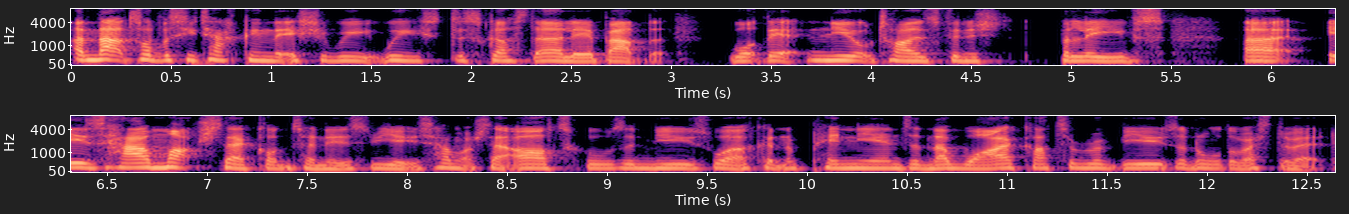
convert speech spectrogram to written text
And that's obviously tackling the issue we we discussed earlier about the, what the New York Times finished believes uh, is how much their content is used, how much their articles and news work and opinions and their Wirecutter reviews and all the rest of it.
